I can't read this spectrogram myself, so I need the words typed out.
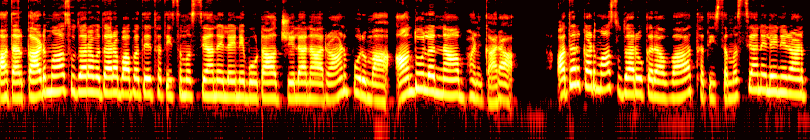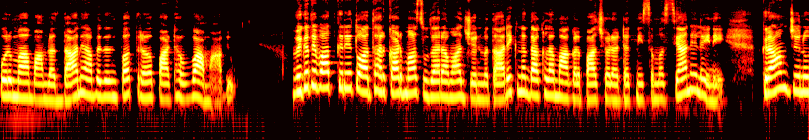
આધાર કાર્ડમાં સુધારા વધારા બાબતે થતી સમસ્યાને લઈને બોટાદ જિલ્લાના રાણપુરમાં આંદોલનના ભણકારા. આધાર કાર્ડમાં સુધારો કરાવવા થતી સમસ્યાને લઈને રાણપુરમાં મામલતદારને આવેદનપત્ર પાઠવવામાં આવ્યું. વિગતે વાત કરીએ તો આધાર કાર્ડમાં સુધારામાં જન્મ તારીખના દાખલામાં આગળ પાછળ અટકની સમસ્યાને લઈને ગ્રામજનો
